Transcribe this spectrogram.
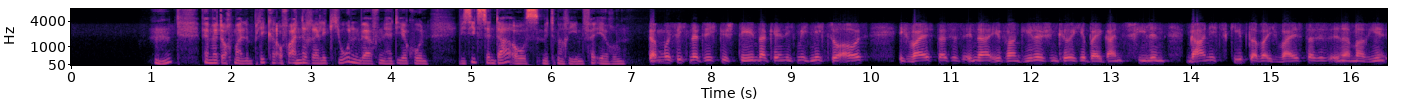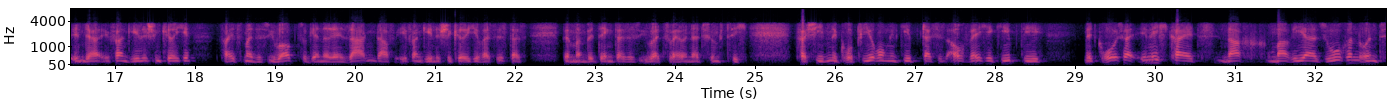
Mhm. Wenn wir doch mal einen Blick auf andere Religionen werfen, Herr Diakon, wie sieht es denn da aus mit Marienverehrung? Da muss ich natürlich gestehen, da kenne ich mich nicht so aus. Ich weiß, dass es in der evangelischen Kirche bei ganz vielen gar nichts gibt, aber ich weiß, dass es in der, Marie, in der evangelischen Kirche, falls man das überhaupt so generell sagen darf, evangelische Kirche, was ist das, wenn man bedenkt, dass es über 250 verschiedene Gruppierungen gibt, dass es auch welche gibt, die mit großer Innigkeit nach Maria suchen und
